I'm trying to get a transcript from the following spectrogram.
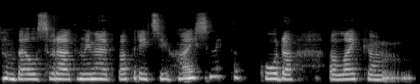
vēl es varētu minēt Patriciju Haismitu, kura, laikam,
